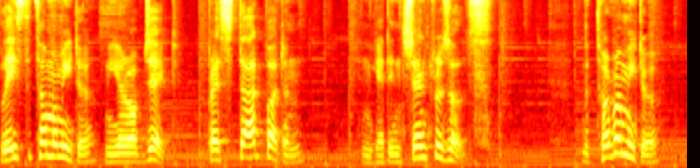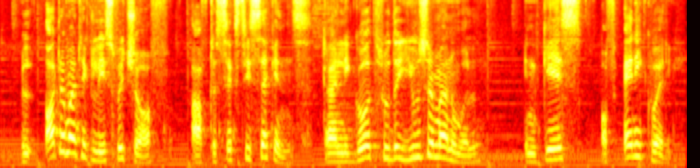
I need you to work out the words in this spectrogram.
place the thermometer near object press start button and get instant results. The thermometer will automatically switch off after 60 seconds. Kindly go through the user manual in case of any query.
